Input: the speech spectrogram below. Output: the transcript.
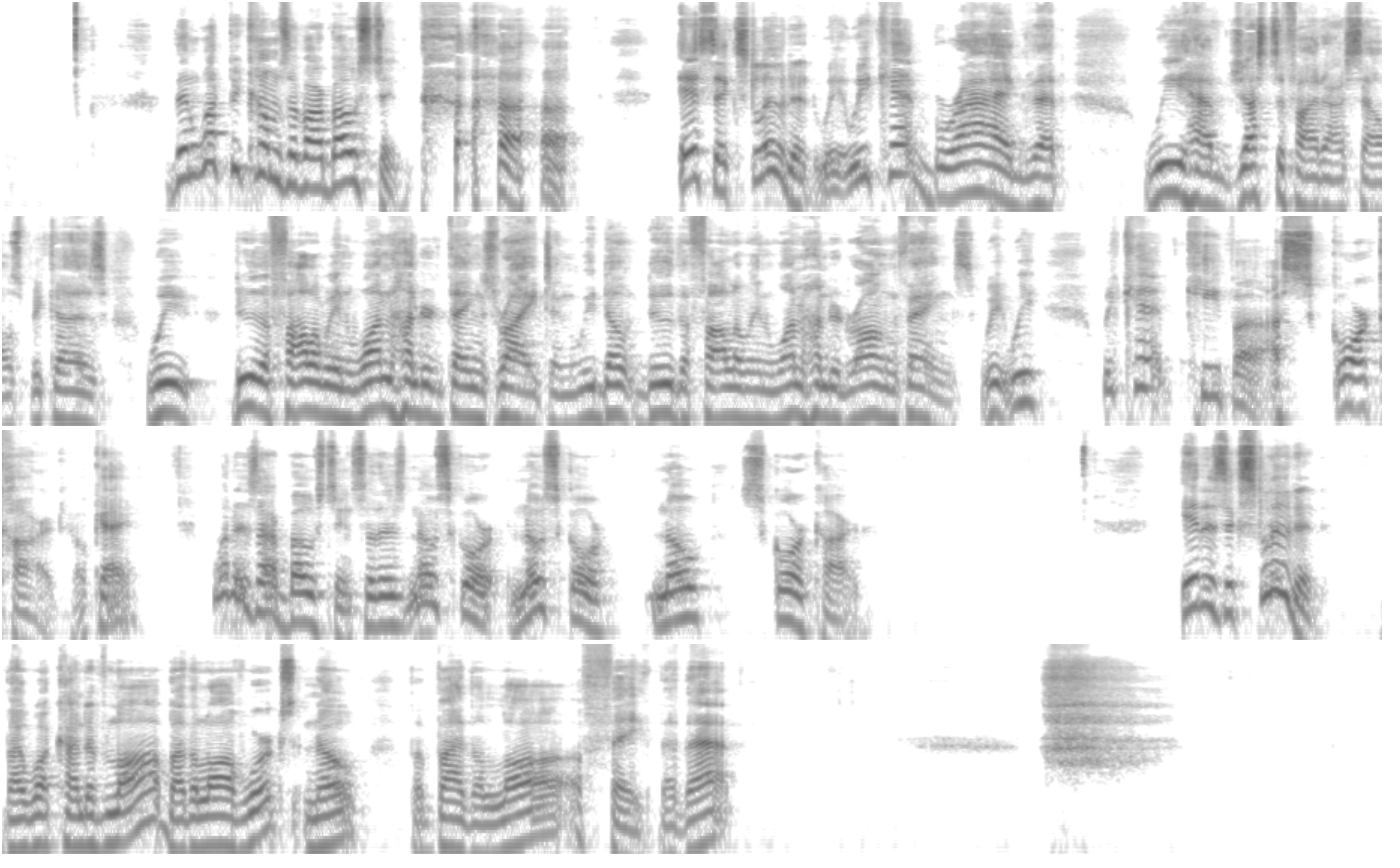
Then what becomes of our boasting? it's excluded. We, we can't brag that we have justified ourselves because we do the following 100 things right and we don't do the following 100 wrong things. We, we, we can't keep a, a scorecard, okay? What is our boasting? So there's no score, no score, no scorecard. It is excluded. By what kind of law? By the law of works? No, but by the law of faith. Now that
